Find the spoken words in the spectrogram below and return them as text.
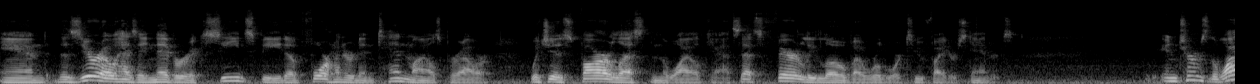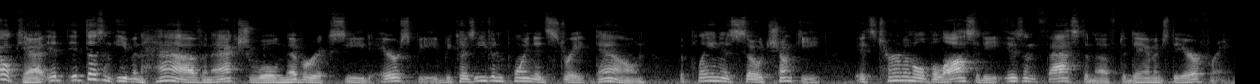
and the Zero has a never exceed speed of 410 miles per hour, which is far less than the Wildcats. That's fairly low by World War II fighter standards. In terms of the Wildcat, it, it doesn't even have an actual never exceed airspeed because even pointed straight down, the plane is so chunky, its terminal velocity isn't fast enough to damage the airframe.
